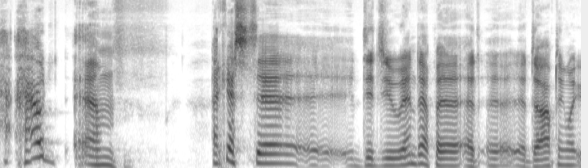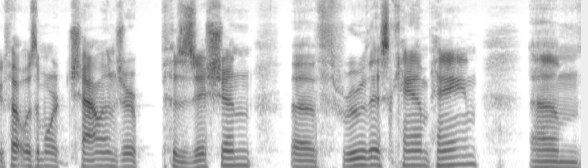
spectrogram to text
how um i guess uh, did you end up uh, uh, adopting what you felt was a more challenger position uh, through this campaign um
